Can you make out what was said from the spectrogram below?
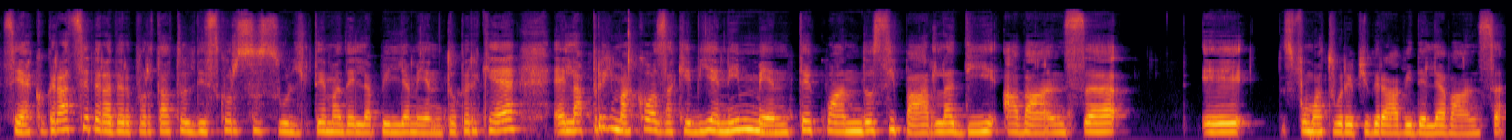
Sì, ecco, grazie per aver portato il discorso sul tema dell'abbigliamento, perché è la prima cosa che viene in mente quando si parla di avance e sfumature più gravi delle avance.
